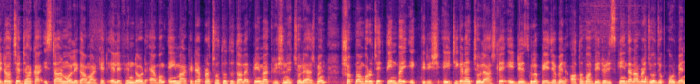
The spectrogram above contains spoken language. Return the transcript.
এটা হচ্ছে Dhaka star Mallika market elephant road এবং এই মার্কেটে আপনারা চতুর্থ তলায় প্রেমা কৃষ্ণে চলে আসবেন। শপ নম্বর হচ্ছে তিন বাই একত্রিশ। এই ঠিকানায় চলে আসলে এই ড্রেসগুলো পেয়ে যাবেন, অথবা ভিডিওর স্ক্রিন দ্বারা আমরা যোগাযোগ করবেন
